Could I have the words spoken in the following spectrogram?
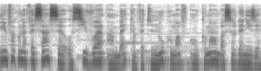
Une fois qu'on a fait ça, c'est aussi voir en bec, en fait, nous, comment comment on va s'organiser.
